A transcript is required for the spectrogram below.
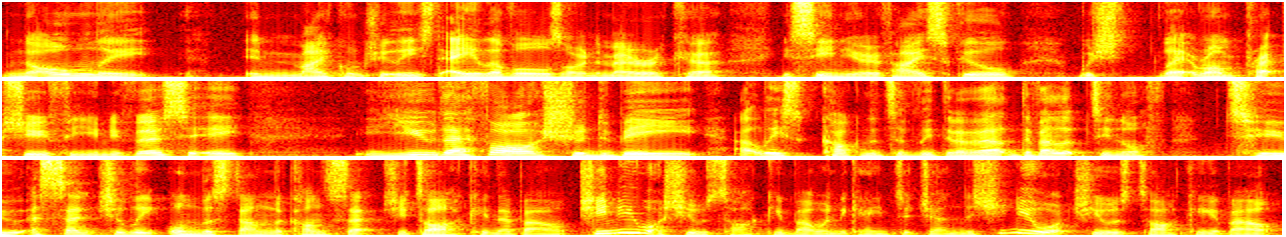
not only in my country at least, A levels, or in America, your senior year of high school, which later on preps you for university, you therefore should be at least cognitively de- developed enough to essentially understand the concepts you're talking about. She knew what she was talking about when it came to gender, she knew what she was talking about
